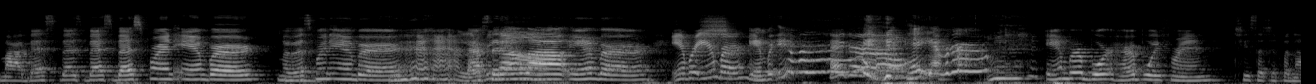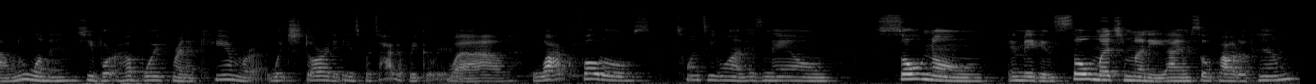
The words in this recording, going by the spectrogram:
My best, best, best, best friend Amber. My best friend Amber. I said out loud, Amber. Amber, Amber. Amber, Amber. Hey, girl. hey, Amber girl. Amber bought her boyfriend. She's such a phenomenal woman. She bought her boyfriend a camera, which started his photography career. wow. Walk Photos 21 is now so known and making so much money. I am so proud of him.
